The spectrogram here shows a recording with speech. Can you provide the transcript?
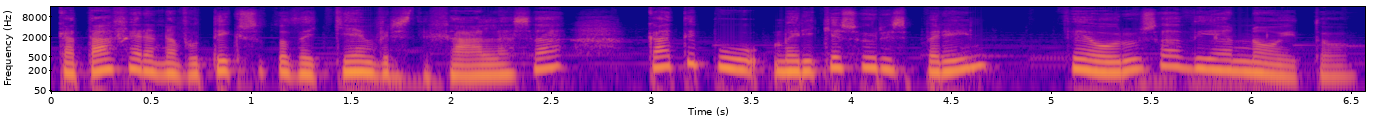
Κατάφερα να βουτήξω το Δεκέμβρη στη θάλασσα, κάτι που μερικές ώρες πριν θεωρούσα αδιανόητο.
